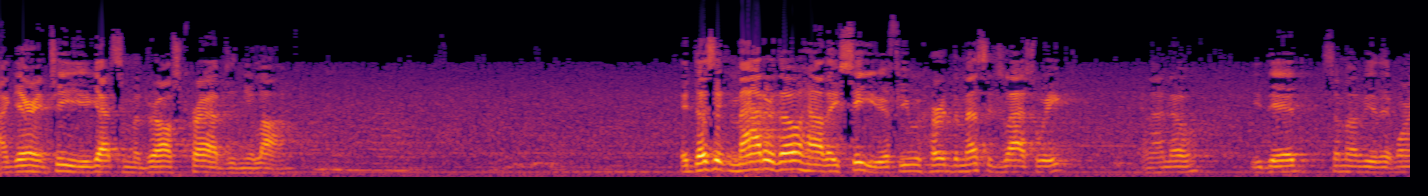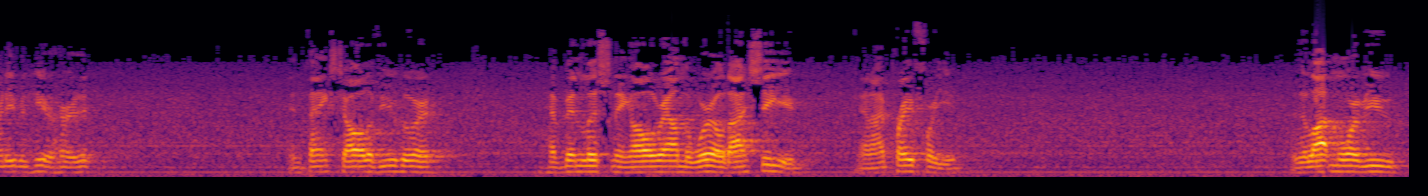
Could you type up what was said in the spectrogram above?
I guarantee you, you got some Madras crabs in your life. It doesn't matter, though, how they see you. If you heard the message last week, and I know you did, some of you that weren't even here heard it. And thanks to all of you who are, have been listening all around the world, I see you, and I pray for you. There's a lot more of you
